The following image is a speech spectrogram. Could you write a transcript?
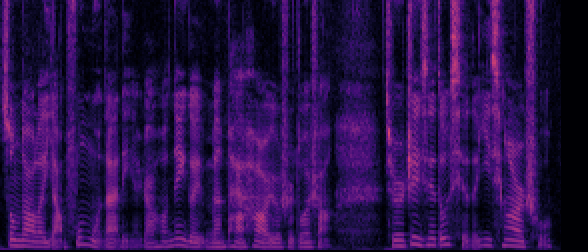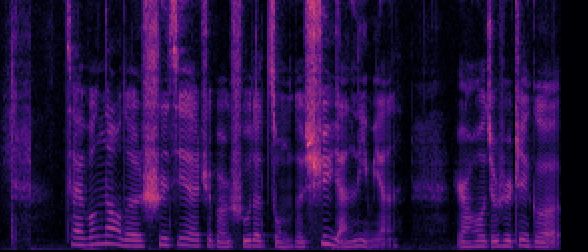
送到了养父母那里，然后那个门牌号又是多少，就是这些都写得一清二楚。在《翁闹的世界》这本书的总的序言里面，然后就是这个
